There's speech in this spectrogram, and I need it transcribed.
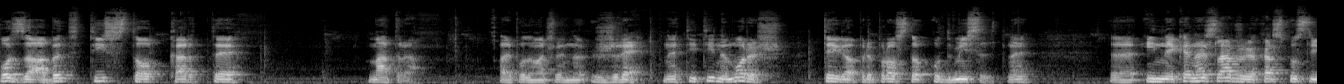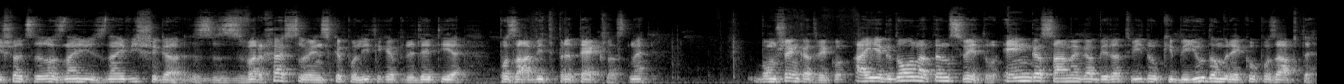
pozabiti tisto, kar te matra ali po domačem rečeno žre. Ne, ti, ti ne moreš tega preprosto odmisliti. Ne. E, in nekaj najslabšega, kar smo slišali, celo z, naj, z najvišjega, z, z vrha slovenske politike pred leti, je, pozabiti preteklost. Ne? Bom še enkrat rekel, a je kdo na tem svetu, enega samega bi rad videl, ki bi judom rekel: pozabite.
